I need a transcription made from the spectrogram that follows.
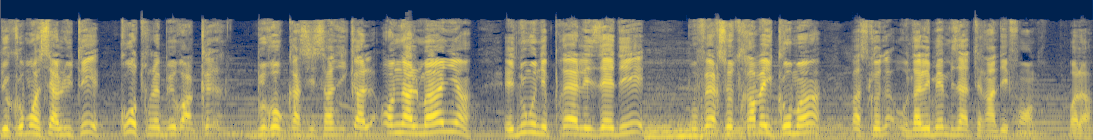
de, commencer à lutter contre la bureaucra- bureaucratie syndicale en Allemagne. Et nous, on est prêts à les aider pour faire ce travail commun, parce qu'on a, on a les mêmes intérêts à défendre. Voilà.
